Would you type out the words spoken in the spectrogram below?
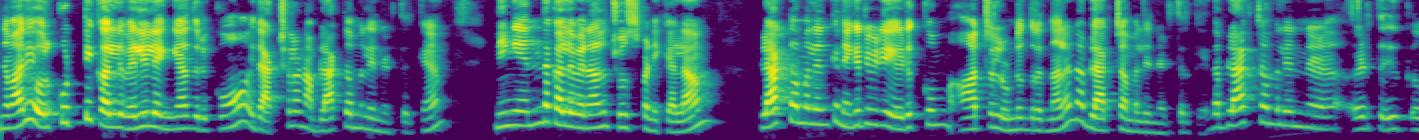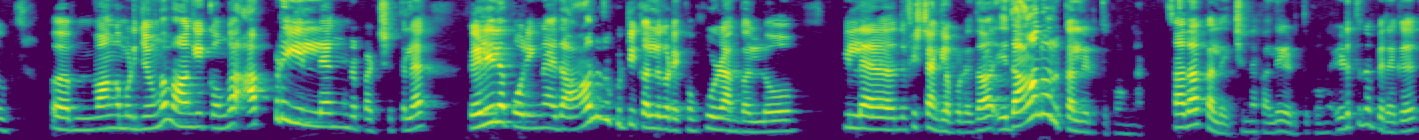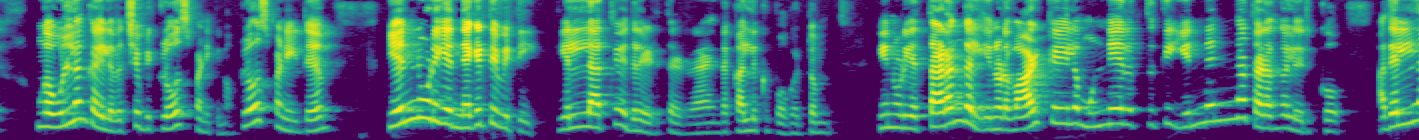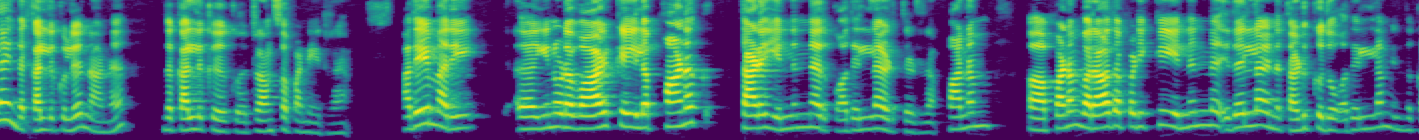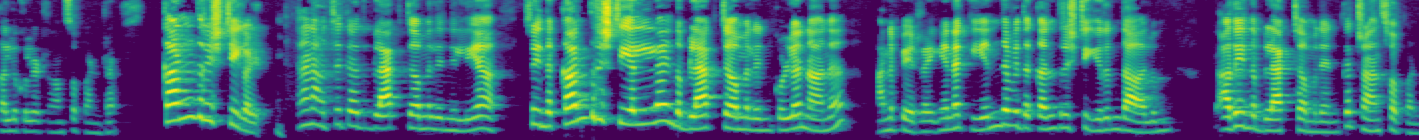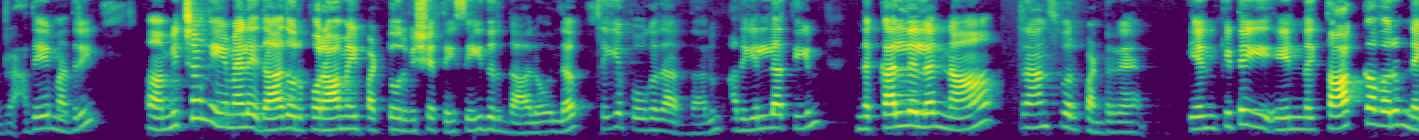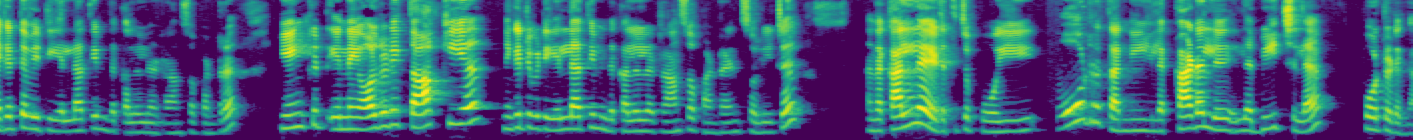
இந்த மாதிரி ஒரு குட்டி கல் வெளியில் எங்கேயாவது இருக்கும் இது ஆக்சுவலாக நான் பிளாக் டர்மலின் எடுத்திருக்கேன். நீங்கள் எந்த கல் வேணாலும் சூஸ் பண்ணிக்கலாம். பிளாக் டர்மலினுக்கு நெகட்டிவிட்டி எடுக்கும் ஆற்றல் உண்டுங்கிறதுனால நான் பிளாக் டர்மலின் எடுத்திருக்கேன். இந்த பிளாக் டர்மலின் எடுத்து வாங்க முடிஞ்சவங்க வாங்கிக்கோங்க. அப்படி இல்லைங்கிற பட்சத்தில் வெளியில் போனீங்கன்னா ஏதாவது ஒரு குட்டி கல் கிடைக்கும். கூழாங்கல்லோ இல்லை இந்த ஃபிஷ் டேங்கில் போட்டு ஏதா ஏதான ஒரு கல் எடுத்துக்கோங்க. சதா கல் சின்ன கல் எடுத்துக்கோங்க. எடுத்துன பிறகு உங்கள் உள்ளங்கையில் வச்சு இப்படி க்ளோஸ் பண்ணிக்கணும். க்ளோஸ் பண்ணிட்டு என்னுடைய நெகட்டிவிட்டி எல்லாத்தையும் இதில் எடுத்துடுறேன். இந்த கல்லுக்கு போகட்டும். என்னுடைய தடங்கள் என்னோட வாழ்க்கையில் முன்னேறத்துக்கு என்னென்ன தடங்கள் இருக்கோ அதெல்லாம் இந்த கல்லுக்குள்ளே நான் இந்த கல்லுக்கு ட்ரான்ஸ்ஃபர் பண்ணிடுறேன். அதே மாதிரி என்னோட வாழ்க்கையில் பண தடை என்னென்ன இருக்கோ அதெல்லாம் எடுத்துடுறேன். பணம் பணம் வராதபடிக்கு என்னென்ன இதெல்லாம் என்னை தடுக்குதோ அதெல்லாம் இந்த கல்லுக்குள்ளே ட்ரான்ஸ்ஃபர் பண்ணுறேன் கண் திருஷ்டிகள். ஏன்னா நான் வச்சுருக்கிறது பிளாக் டெர்மலின் இல்லையா? ஸோ இந்த கண் திருஷ்டி எல்லாம் இந்த பிளாக் டெர்மலின்குள்ளே நான் அனுப்பிடுறேன். எனக்கு எந்தவித கண் திருஷ்டி இருந்தாலும் அதை இந்த பிளாக் டெர்மலினுக்கு ட்ரான்ஸ்ஃபர் பண்ணுறேன் அதே மாதிரி மிச்சவங்க என் மேலே ஏதாவது ஒரு பொறாமைப்பட்ட ஒரு விஷயத்தை செய்திருந்தாலோ இல்லை செய்ய போகதா இருந்தாலும் அது எல்லாத்தையும் இந்த கல்லில் நான் ட்ரான்ஸ்ஃபர் பண்ணுறேன் என்கிட்ட என்னை தாக்க வரும் நெகட்டிவிட்டி எல்லாத்தையும் இந்த கல்லில் ட்ரான்ஸ்ஃபர் பண்ணுறேன் என்கிட்ட என்னை ஆல்ரெடி தாக்கிய நெகட்டிவிட்டி எல்லாத்தையும் இந்த கல்லில் ட்ரான்ஸ்ஃபர் பண்ணுறேன்னு சொல்லிட்டு அந்த கல்லை எடுத்துகிட்டு போய் ஓடுற தண்ணி இல்லை கடல் இல்லை பீச்சில் போட்டுடுங்க.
